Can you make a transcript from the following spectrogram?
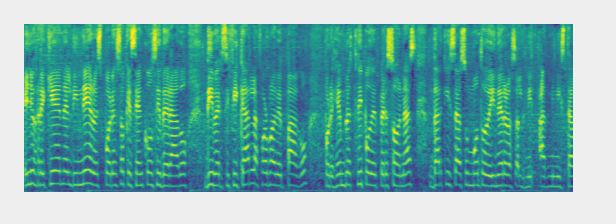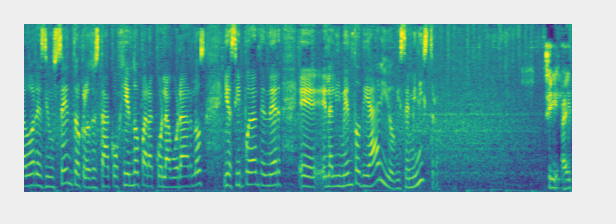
Ellos requieren el dinero, es por eso que se han considerado diversificar la forma de pago. Por ejemplo, este tipo de personas, dar quizás un monto de dinero a los administradores de un centro que los está acogiendo para colaborarlos y así puedan tener eh, el alimento diario, viceministro. Sí, hay,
